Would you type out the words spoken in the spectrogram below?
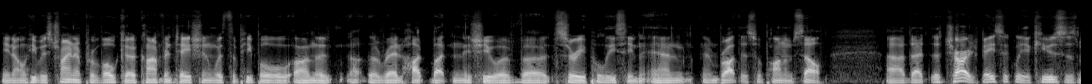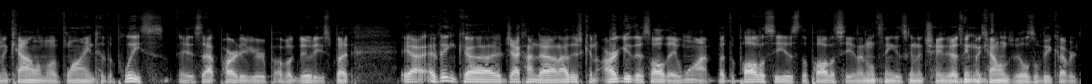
You know, he was trying to provoke a confrontation with the people on the uh, the red hot button issue of uh, Surrey policing, and and brought this upon himself. Uh, that the charge basically accuses McCallum of lying to the police. Is that part of your public duties? But yeah, I think uh, Jack Hundial and others can argue this all they want, but the policy is the policy, and I don't think it's going to change. I think McCallum's bills will be covered.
